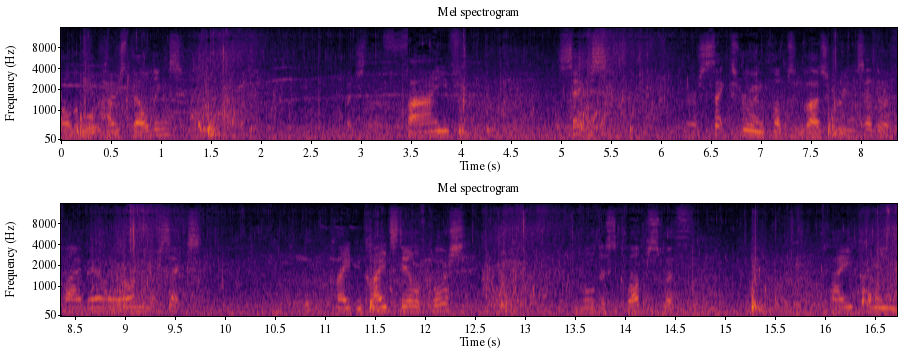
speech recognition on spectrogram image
all the boathouse buildings, which there are five, six. There are six rowing clubs in Glasgow Green. I said there were five earlier on, there were six. Clyde and Clydesdale, of course, the oldest clubs, with Clyde being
